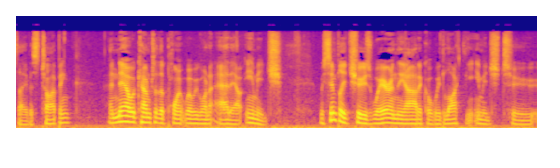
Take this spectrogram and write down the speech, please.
save as typing. And now we come to the point where we want to add our image. We simply choose where in the article we'd like the image to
